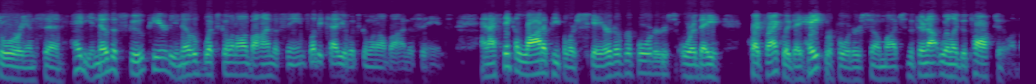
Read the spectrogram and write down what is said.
story and said, "Hey, do you know the scoop here? Do you know what's going on behind the scenes? Let me tell you what's going on behind the scenes." And I think a lot of people are scared of reporters, or they, quite frankly, they hate reporters so much that they're not willing to talk to them.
